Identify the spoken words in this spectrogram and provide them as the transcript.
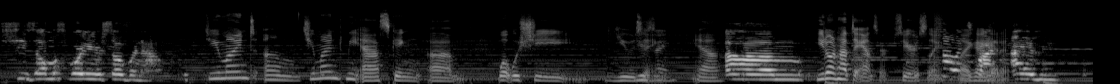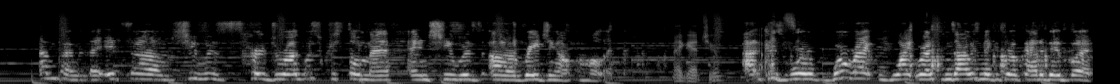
she's almost four years sober now Do you mind? Um, do you mind me asking? Um, what was she using? Using. Yeah. um You don't have to answer. Seriously. no it's like I fine get it. i'm i'm fine with that it's um she was her drug was crystal meth and she was a raging alcoholic I get you. because That's- we're we're right white Russians. I always make a joke out of it, but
